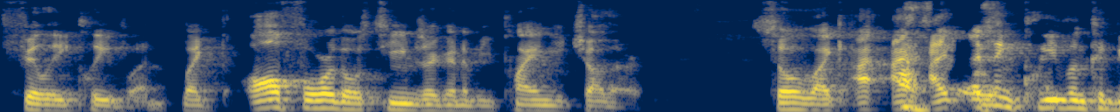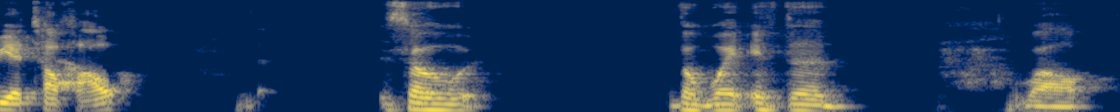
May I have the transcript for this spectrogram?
Philly, Cleveland. Like all four of those teams are going to be playing each other. So like I, I, I think Cleveland could be a tough out. So the way if the well,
